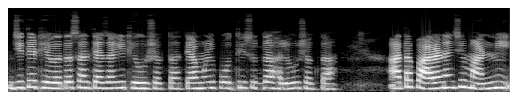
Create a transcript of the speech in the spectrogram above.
जिथे ठेवत असाल त्या जागी ठेवू शकता. त्यामुळे पोथीसुद्धा हलवू शकता. आता पारायणाची मांडणी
